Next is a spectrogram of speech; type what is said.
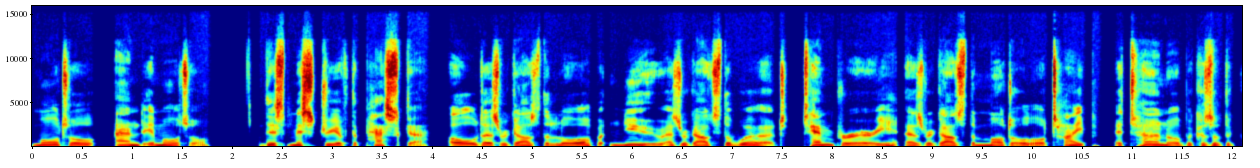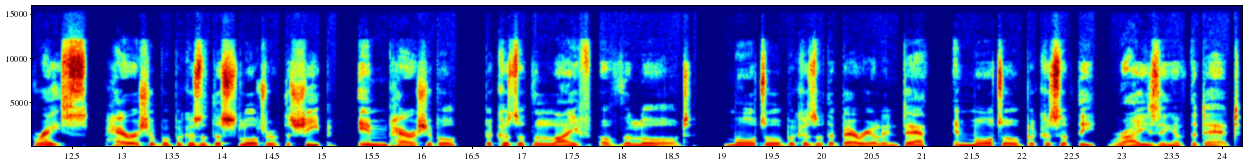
mortal and immortal. This mystery of the Pascha, old as regards the law, but new as regards the word, temporary as regards the model or type, eternal because of the grace, perishable because of the slaughter of the sheep, imperishable because of the life of the Lord, mortal because of the burial in death, immortal because of the rising of the dead.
